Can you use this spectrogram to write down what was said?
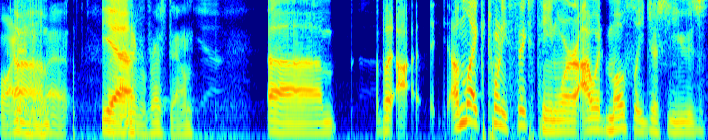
Oh I didn't Um, know that. Yeah. I never pressed down. Um, but I, unlike 2016, where I would mostly just use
